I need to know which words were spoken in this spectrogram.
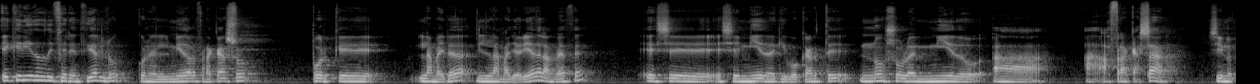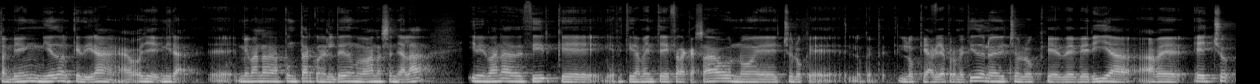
he querido diferenciarlo con el miedo al fracaso porque la mayoría, la mayoría de las veces ese, ese, miedo a equivocarte no solo es miedo a, a fracasar, sino también miedo al que dirán, oye, mira, eh, me van a apuntar con el dedo, me van a señalar y me van a decir que efectivamente he fracasado, no he hecho lo que, lo que, lo que había prometido, no he hecho lo que debería haber hecho.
